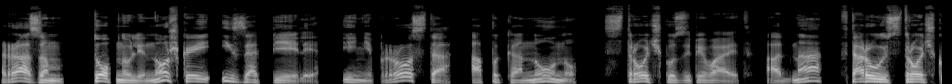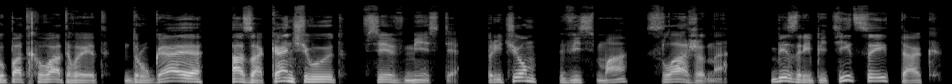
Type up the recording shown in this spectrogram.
разом топнули ножкой и запели. И не просто, а по канону. Строчку запевает одна, вторую строчку подхватывает другая, а заканчивают все вместе. Причем весьма слаженно. Без репетиций так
